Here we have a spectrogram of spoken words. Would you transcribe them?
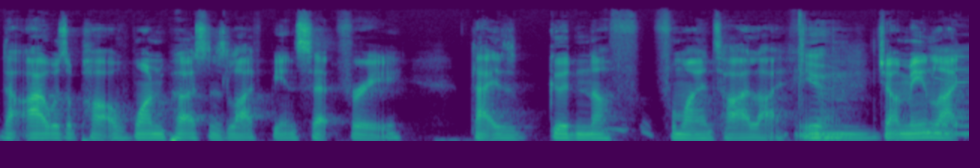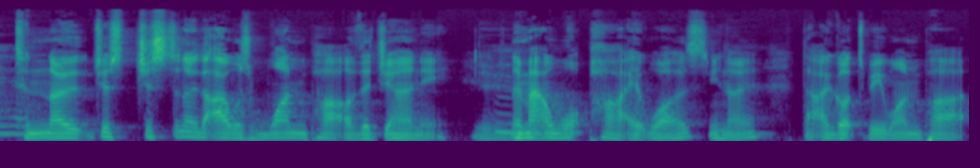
that I was a part of one person's life being set free. That is good enough for my entire life. Yeah. Do you know what I mean? Like yeah. to know just just to know that I was one part of the journey. No matter what part it was, you know, that I got to be one part.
